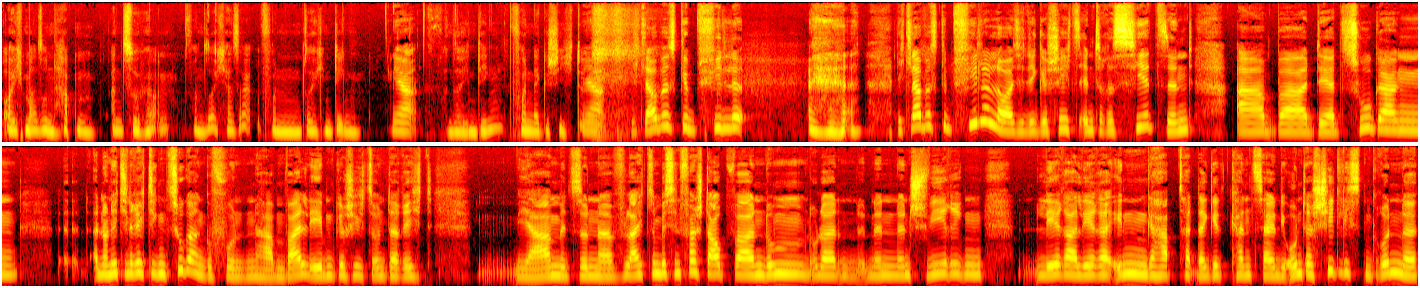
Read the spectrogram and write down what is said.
euch mal so ein Happen anzuhören von solcher von solchen Dingen. Ja, Von solchen Dingen, von der Geschichte. ja. Ich glaube, es gibt viele. Ich glaube, es gibt viele Leute, die geschichtsinteressiert sind, aber der Zugang noch nicht den richtigen Zugang gefunden haben, weil eben Geschichtsunterricht ja mit so einer vielleicht so ein bisschen verstaubt war, einen dummen oder einen, einen schwierigen Lehrer, LehrerInnen gehabt hat. Da kann es ja die unterschiedlichsten Gründe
